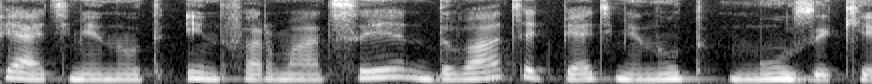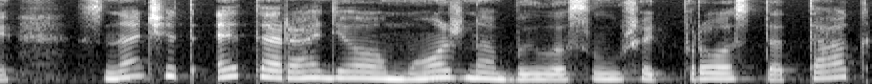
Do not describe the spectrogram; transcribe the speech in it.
5 минут информации, 25 минут музыки. Значит, это радио можно было слушать просто так,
